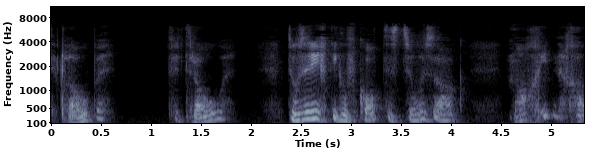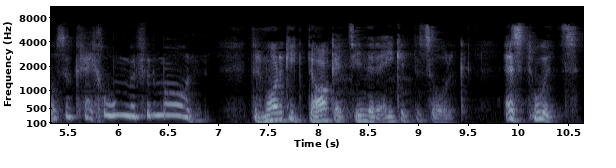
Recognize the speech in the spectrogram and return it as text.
Der Glaube, Vertrauen, die Ausrichtung auf Gottes Zusage. Macht euch also keinen Kummer für morgen. Der morgige Tag hat seine eigene Sorge. Es tut's,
